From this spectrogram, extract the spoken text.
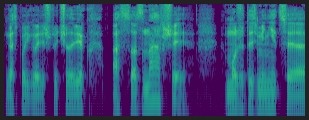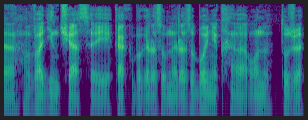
Господь говорит, что человек, осознавший может измениться в один час, и как богоразумный разбойник, э, он тут же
